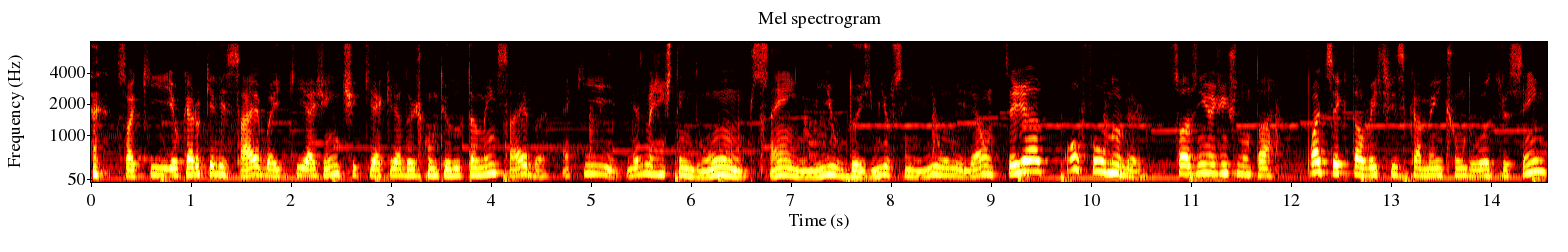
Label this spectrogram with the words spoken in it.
Só que eu quero que ele saiba e que a gente que é criador de conteúdo também saiba, é que mesmo a gente tendo um, cem, mil, dois mil, cem mil, um milhão, seja qual for o número, sozinho a gente não tá. Pode ser que talvez fisicamente um do outro sim.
